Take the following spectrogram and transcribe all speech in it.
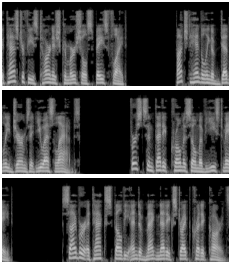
Catastrophes tarnish commercial spaceflight Botched handling of deadly germs at U.S. labs. First synthetic chromosome of yeast made. Cyber attacks spell the end of magnetic stripe credit cards.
